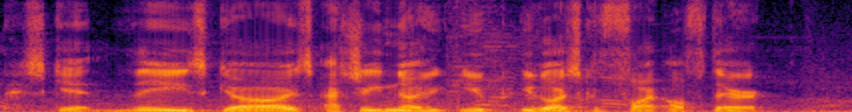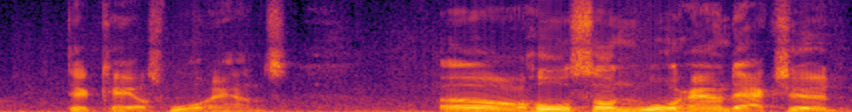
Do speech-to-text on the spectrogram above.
let's get these guys. Actually, no, you you guys can fight off their their chaos warhounds. Oh, horse on warhound action!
